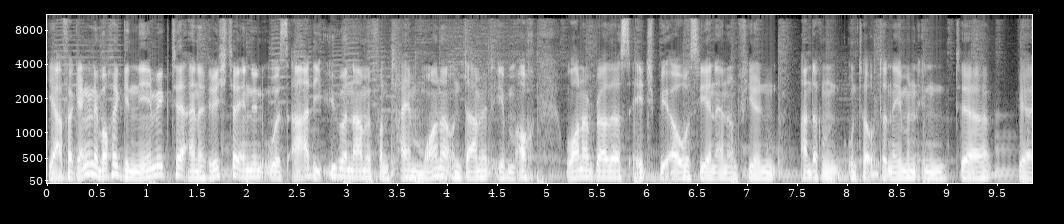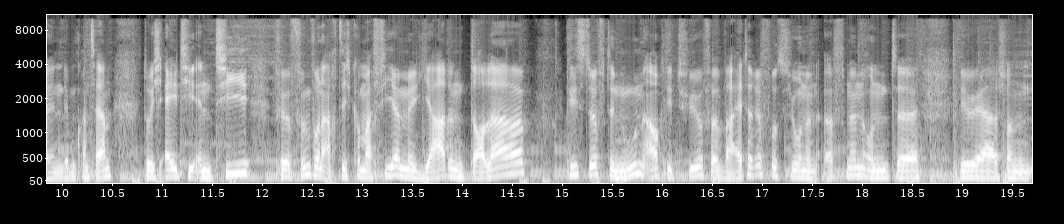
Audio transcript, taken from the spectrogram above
Ja, vergangene Woche genehmigte ein Richter in den USA die Übernahme von Time Warner und damit eben auch Warner Brothers, HBO, CNN und vielen anderen Unterunternehmen in, der, ja, in dem Konzern durch AT&T für 85,4 Milliarden Dollar. Dies dürfte nun auch die Tür für weitere Fusionen öffnen und äh, wie wir ja schon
